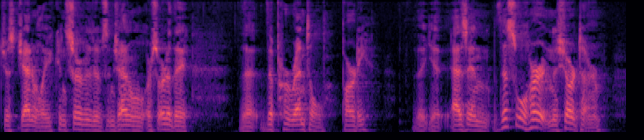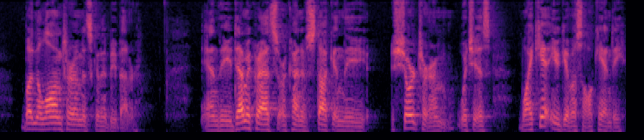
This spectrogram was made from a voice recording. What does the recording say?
just generally, conservatives in general, are sort of the the, the parental party, the, as in this will hurt in the short term, but in the long term it's going to be better. And the Democrats are kind of stuck in the short term, which is why can't you give us all candy?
